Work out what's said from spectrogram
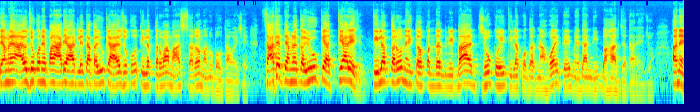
તેમણે આયોજકોને પણ આડે હાથ લેતા કહ્યું કે આયોજકો તિલક કરવામાં શરમ અનુભવતા હોય છે. સાથે તેમણે કહ્યું કે અત્યારે જ તિલક કરો, નહીં તો પંદર મિનિટ બાદ જો કોઈ તિલક વગરના હોય તે મેદાનની બહાર જતા રહેજો. અને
